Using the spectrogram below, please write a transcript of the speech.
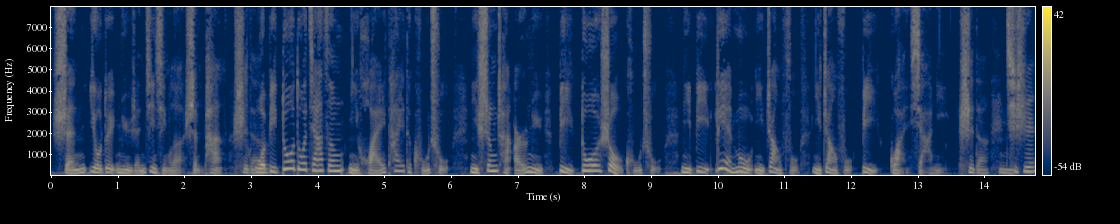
神又对女人进行了审判。是的，我必多多加增你怀胎的苦楚，你生产儿女必多受苦楚，你必恋慕你丈夫，你丈夫必管辖你。是的，其实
